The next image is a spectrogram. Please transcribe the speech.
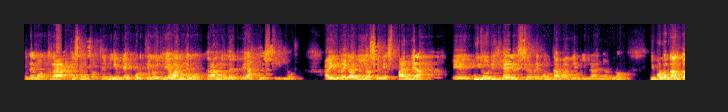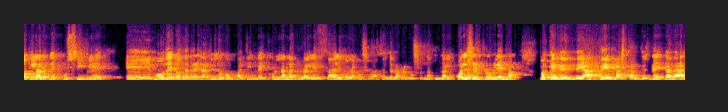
demostrar que son sostenibles porque lo llevan demostrando desde hace siglos. Hay regadíos en España eh, cuyo origen se remonta a más de mil años. ¿no? Y por lo tanto, claro que es posible eh, modelos de regadío compatibles con la naturaleza y con la conservación de los recursos naturales. ¿Cuál es el problema? Pues que desde hace bastantes décadas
